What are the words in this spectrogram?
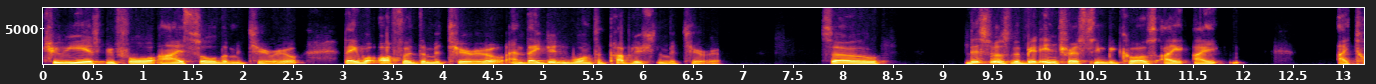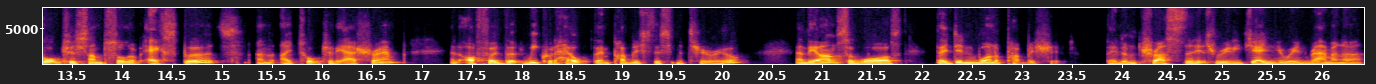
two years before I saw the material, they were offered the material and they didn't want to publish the material. So this was a bit interesting because I, I I talked to some sort of experts and I talked to the ashram and offered that we could help them publish this material. And the answer was they didn't want to publish it. They don't trust that it's really genuine Ramana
